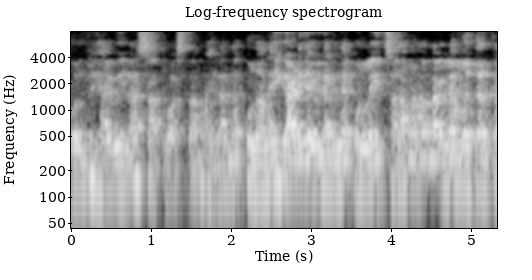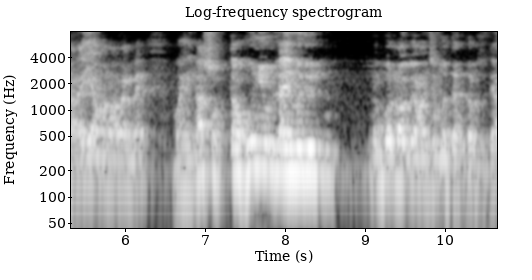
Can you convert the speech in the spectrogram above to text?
परंतु ह्या वेळेला सात वाजता महिलांना कोणालाही गाडी द्यावी लागली नाही कोणालाही चला म्हणावं लागलं मतदान करा या म्हणावं लागलं नाही. महिला स्वतःहून येऊन लाईनमध्ये नंबर उभ्या राहून मतदान करत होत्या.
